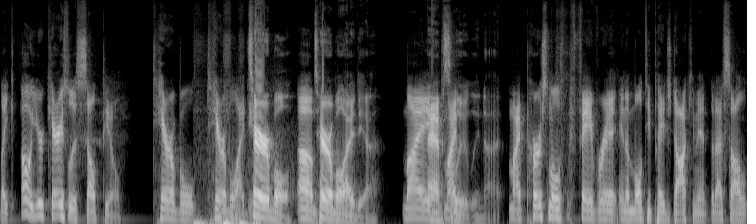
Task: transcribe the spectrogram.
Like, oh, your carries will just self peel. Terrible, terrible idea. Terrible. Um, Terrible idea. my my Absolutely not. my personal favorite in a multi-page document that I saw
